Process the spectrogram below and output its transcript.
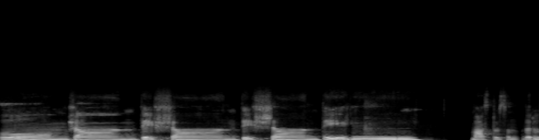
ఓం శాంతి శాంతి శాంతి మాస్టర్స్ అందరూ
